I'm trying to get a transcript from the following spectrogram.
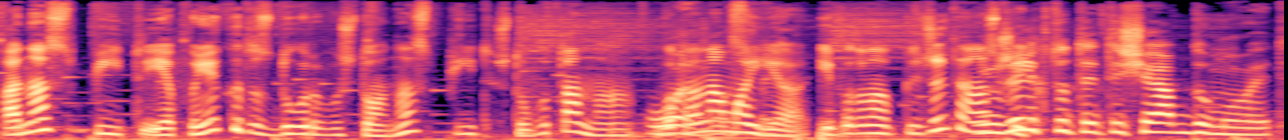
Она спит. И я понимаю, как это здорово, что она спит, что вот она, вот она Господи. моя. И вот она лежит, она Неужели кто-то это еще обдумывает?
